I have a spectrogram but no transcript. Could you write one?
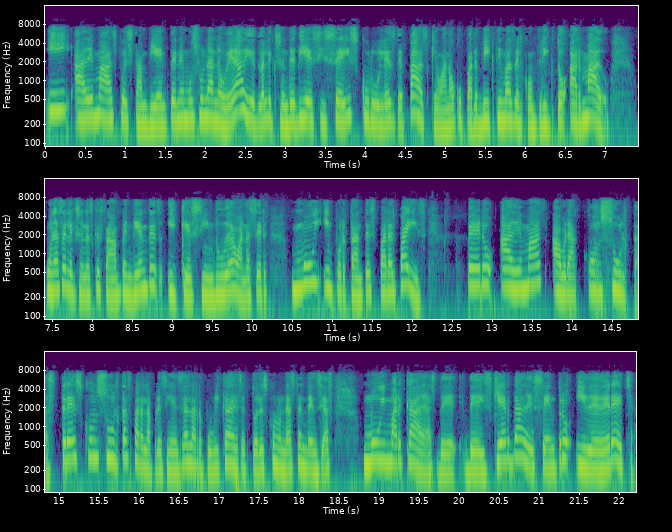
Y además, pues también tenemos una novedad y es la elección de 16 curules de paz que van a ocupar víctimas del conflicto armado. Unas elecciones que estaban pendientes y que sin duda van a ser muy importantes para el país pero además habrá consultas, tres consultas para la presidencia de la República de sectores con unas tendencias muy marcadas de, izquierda, de centro y de derecha,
